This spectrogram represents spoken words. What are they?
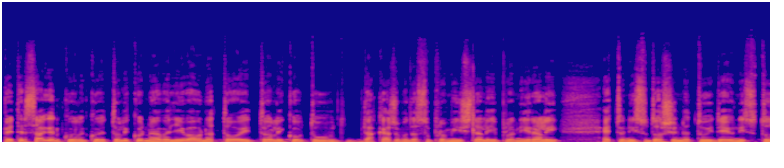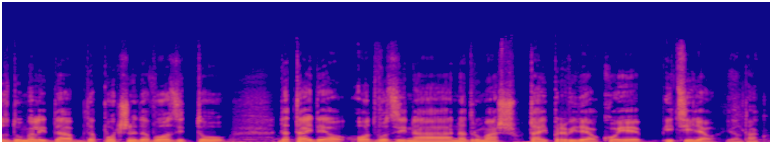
Peter Sagan koji, koji je toliko navaljivao na to i toliko tu, da kažemo, da su promišljali i planirali, eto, nisu došli na tu ideju, nisu to zdumali da, da počne da vozi tu da taj deo odvozi na, na drumašu, taj prvi deo koji je i ciljao, je li tako?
